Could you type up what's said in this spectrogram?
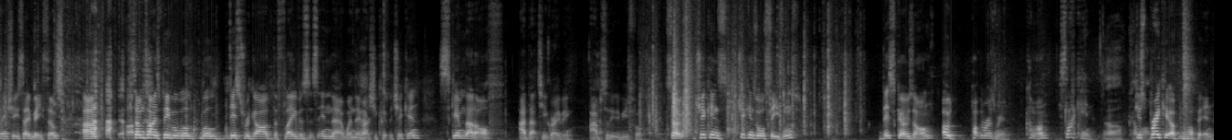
make sure you save me some. Um, sometimes people will, will disregard the flavours that's in there when they've Yeah. actually cooked the chicken. Skim that off, add that to your gravy. Absolutely beautiful. So chicken's, chicken's all seasoned. This goes on. Oh, pop the rosemary in. Come on, you're slacking. Oh, come Just on. break it up and pop it in.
